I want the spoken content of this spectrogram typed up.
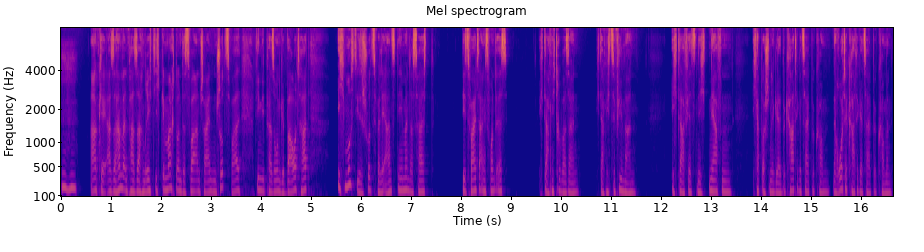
Mhm. Okay, also haben wir ein paar Sachen richtig gemacht und das war anscheinend ein Schutzwall, den die Person gebaut hat. Ich muss diese Schutzwelle ernst nehmen. Das heißt, die zweite Angstfront ist, ich darf nicht drüber sein, ich darf nicht zu viel machen, ich darf jetzt nicht nerven, ich habe doch schon eine gelbe Karte gezeigt bekommen, eine rote Karte gezeigt bekommen.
